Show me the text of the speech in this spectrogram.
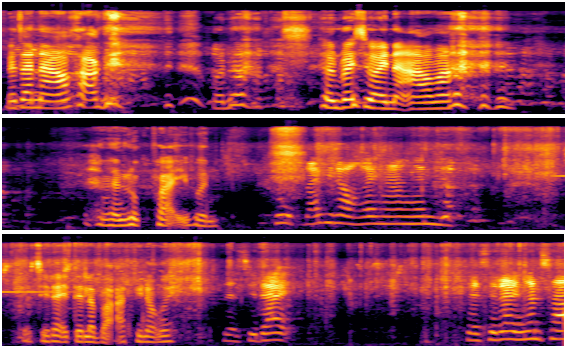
ไปตาหนาวคักเพิ่นว่าเพิ่นไปช่วยหนาวมาอันนั้นลูกไผ่เพิ่นถูกได้พี่น้องเอ้ยหาเงินเนี่ยก็สิได้แต่ละบาทพี่น้องเอ้ย เดี๋ยวสิได้เดี๋ยวสิได้เงินเศร้า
